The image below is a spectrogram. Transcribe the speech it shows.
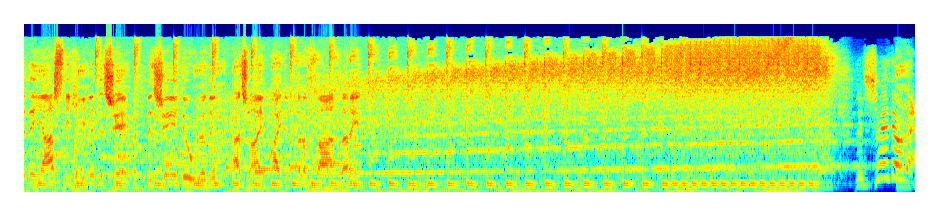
Gecede yaş tekiyle DJ mi? DJ Dövlü'nün acayip aydınları fanları. DJ Dövlü.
